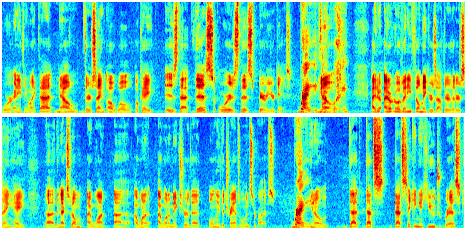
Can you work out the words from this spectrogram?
or anything like that, now they're saying, oh, well, okay, is that this or is this bury your gays? Right, You know, exactly. I don't, I don't know of any filmmakers out there that are saying, "Hey, uh, the next film I want, uh, I want to, I want to make sure that only the trans woman survives." right. You know, that that's that's taking a huge risk.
